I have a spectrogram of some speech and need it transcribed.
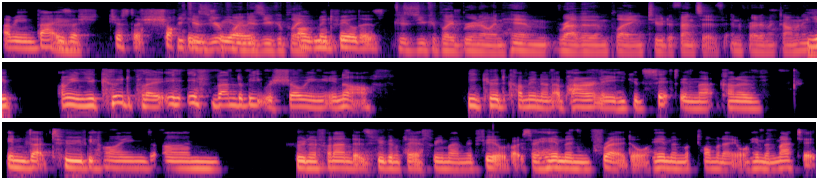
I mean, that is a just a shocking Because your trio point is you could play of midfielders. because you could play Bruno and him rather than playing two defensive and Fred and McTominay. You, I mean, you could play if Van der Beek was showing enough. He could come in and apparently he could sit in that kind of in that two behind um, Bruno Fernandes if you're going to play a three-man midfield, right? So him and Fred, or him and McTominay, or him and Matic.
